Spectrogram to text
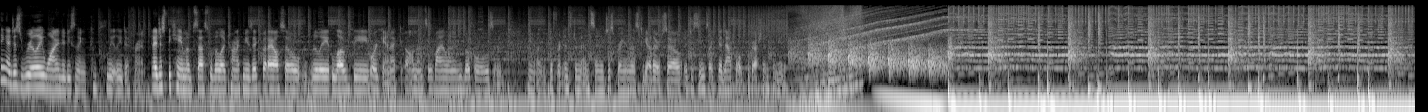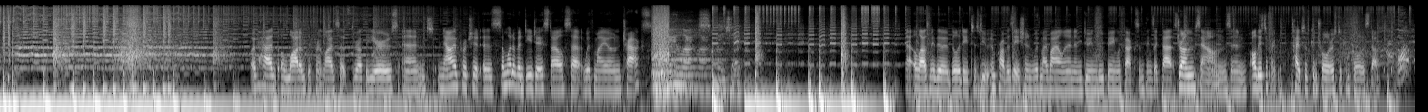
think I just really wanted to do something completely different. And I just became obsessed with electronic music, but I also really loved the organic elements of violin and vocals and you know, different instruments and just bringing those together. So it just seems like a natural progression for me to. I've had a lot of different live sets throughout the years and now I approach it as somewhat of a DJ style set with my own tracks. That allows me the ability to do improvisation with my violin and doing looping effects and things like that. Drum sounds and all these different types of controllers to control this stuff.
